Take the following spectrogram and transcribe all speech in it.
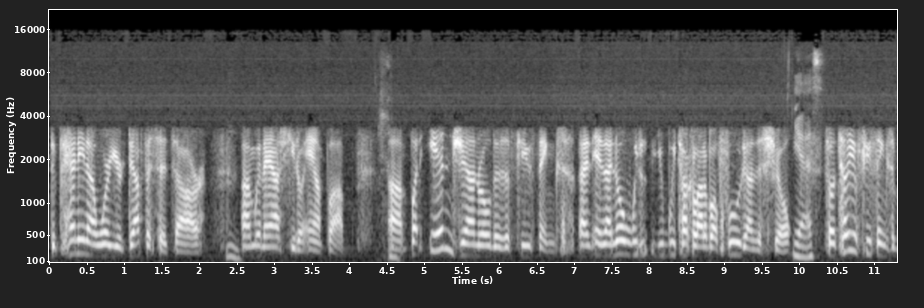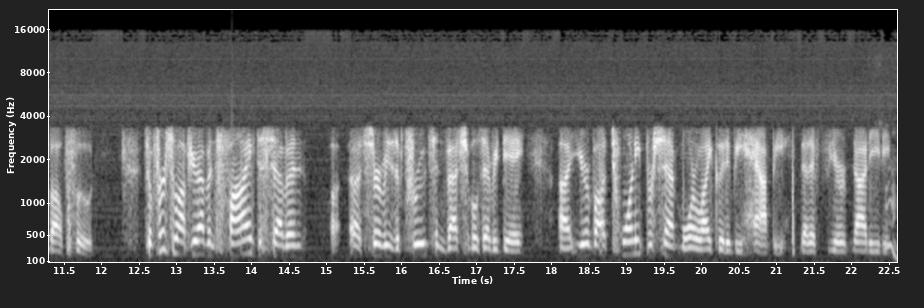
depending on where your deficits are, I'm going to ask you to amp up. Um, but in general, there's a few things, and, and I know we you, we talk a lot about food on this show. Yes. So I'll tell you a few things about food. So first of all, if you're having five to seven uh, uh, servings of fruits and vegetables every day, uh, you're about 20% more likely to be happy than if you're not eating.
